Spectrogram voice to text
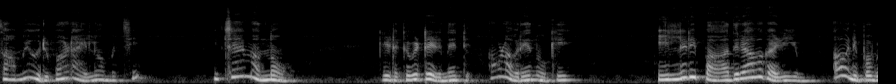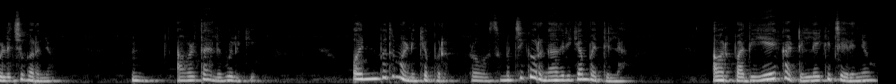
സമയം ഒരുപാടായല്ലോ അമ്മച്ചി. നിശ്ചയം വന്നോ? കിടക്ക വിട്ട് എഴുന്നേറ്റ്. അവൾ അവരെ നോക്കി. ഇല്ലടി പാതിരാവ് കഴിയും. അവനിപ്പോൾ വിളിച്ചു പറഞ്ഞു. അവൾ തലകുലുക്കി ഒൻപത് മണിക്കപ്പുറം. റോസമ്മച്ചിക്ക് ഉറങ്ങാതിരിക്കാൻ പറ്റില്ല. അവർ പതിയെ കട്ടിലേക്ക് ചെരിഞ്ഞു.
